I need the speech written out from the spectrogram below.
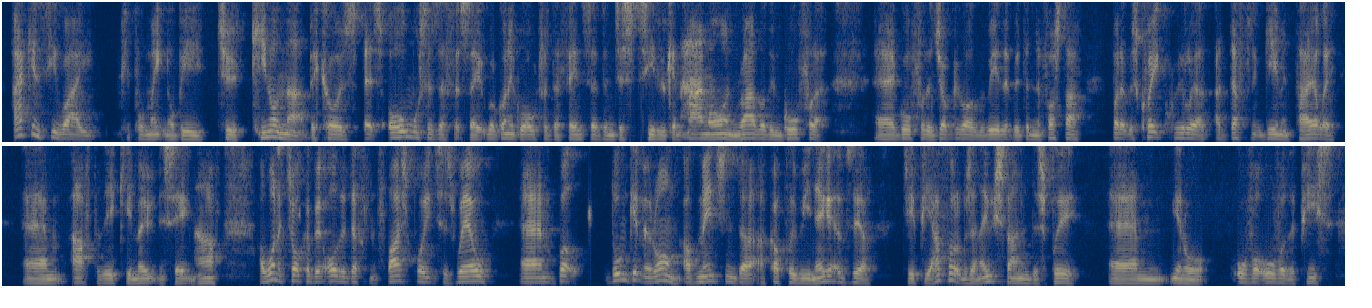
I can see why people might not be too keen on that because it's almost as if it's like we're going to go ultra defensive and just see if we can hang on rather than go for it, uh, go for the jugular the way that we did in the first half. But it was quite clearly a, a different game entirely um, after they came out in the second half. I want to talk about all the different flashpoints as well. Um, but don't get me wrong, I've mentioned a, a, couple of wee negatives there. JP, I thought it was an outstanding display. Um, you know, over over the piece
